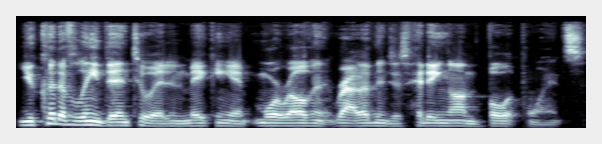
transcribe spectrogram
you could have leaned into it and making it more relevant rather than just hitting on bullet points.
